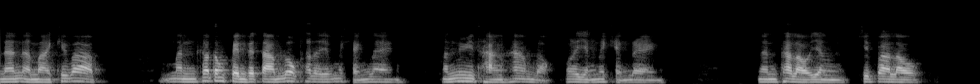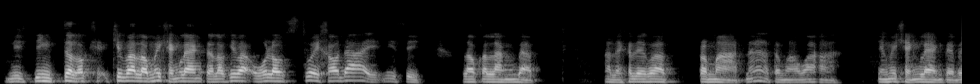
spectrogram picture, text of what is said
นั้นมาคิดว่ามันก็ต้องเป็นไปตามโลกถ้าเรายังไม่แข็งแรง มันไม่มีทางห้ามหรอกเพราะเรายังไม่แข็งแรง นั้นถ้าเรายังคิดว่าเรานี่จริงถ้าเราคิดว่าเราไม่แข็งแรง แต่เราคิดว่าโอ้เราช่วยเขาได้นี่สิ เรากำลังแบบ อะไรเขาเรียกว่าประมาทนะแต่มาว่า ยังไม่แข็งแรงแต่ไป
